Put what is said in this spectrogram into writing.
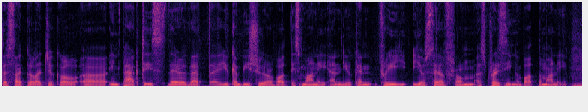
the psychological uh, impact is there that uh, you can be sure about this money and you can free yourself from uh, stressing about the money. Mm.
